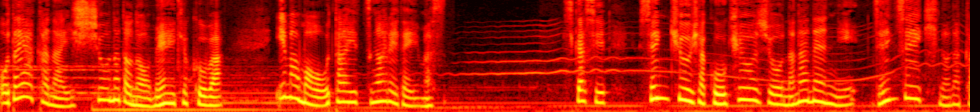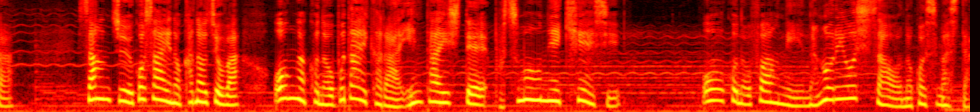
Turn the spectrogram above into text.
穏やかな一生などの名曲は今も歌い継がれています。しかし、1997年に全盛期の中、35歳の彼女は音楽の舞台から引退して仏門に帰依し、多くのファンに名残惜しさを残しました。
